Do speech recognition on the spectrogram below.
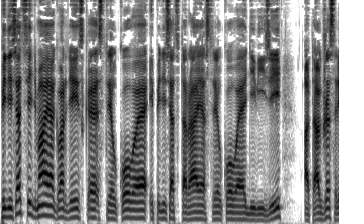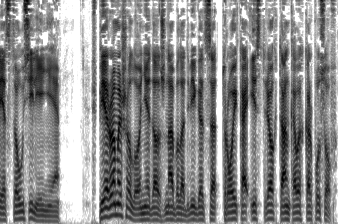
57-я гвардейская стрелковая и 52-я стрелковая дивизии, а также средства усиления. В первом эшелоне должна была двигаться тройка из трех танковых корпусов.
